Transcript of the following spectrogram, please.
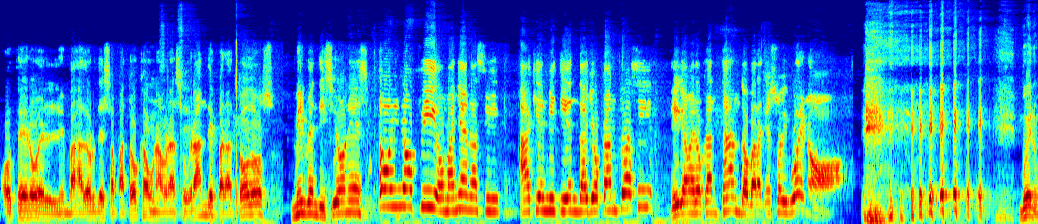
Otero, el embajador de Zapatoca. Un abrazo grande para todos. Mil bendiciones. Hoy no fío, mañana sí. Aquí en mi tienda yo canto así. Dígamelo cantando para que soy bueno. bueno,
